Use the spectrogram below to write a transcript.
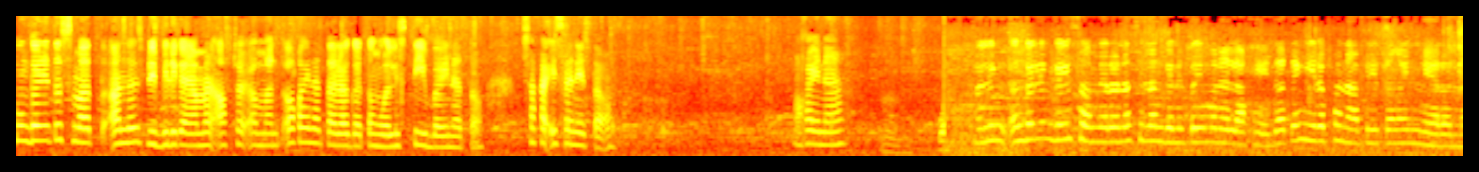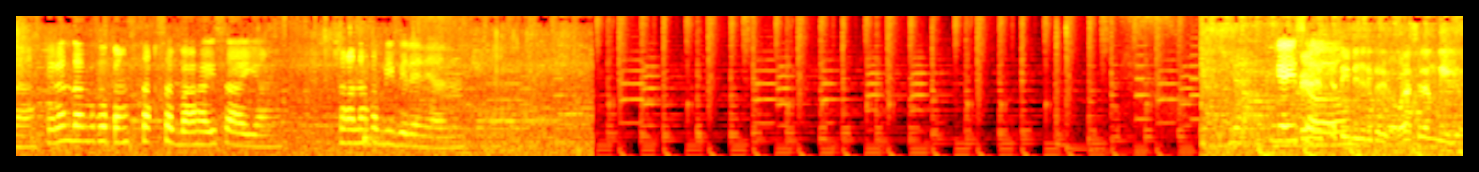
kung ganito smart, ano, bibili ka naman after a month, okay na talaga tong walis tibay na to. Tsaka isa nito. Okay na? Galing, ang galing guys, oh, meron na silang ganito yung malalaki. Dating hirap hanapin ito, ngayon meron na. Pero ang dami ko pang stock sa bahay, sayang. Tsaka nakabibili niyan. Okay, so... Kaya ito yung binili ko? Wala silang mayo.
